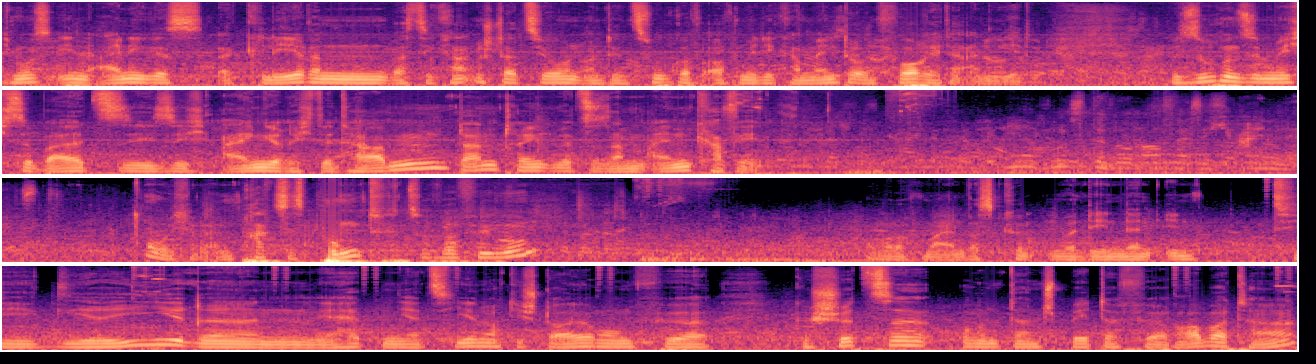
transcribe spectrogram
Ich muss Ihnen einiges erklären, was die Krankenstation und den Zugriff auf Medikamente und Vorräte angeht. Besuchen Sie mich, sobald Sie sich eingerichtet haben, dann trinken wir zusammen einen Kaffee. Oh, ich habe einen Praxispunkt zur Verfügung. Schauen wir doch mal, was könnten wir den denn integrieren? Wir hätten jetzt hier noch die Steuerung für Geschütze und dann später für Roboter.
